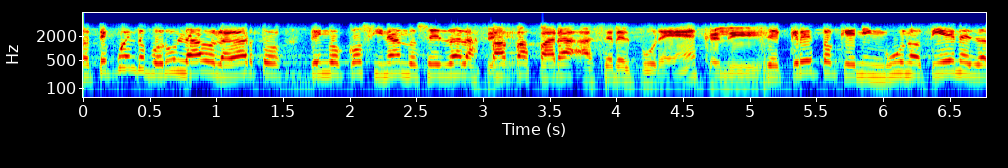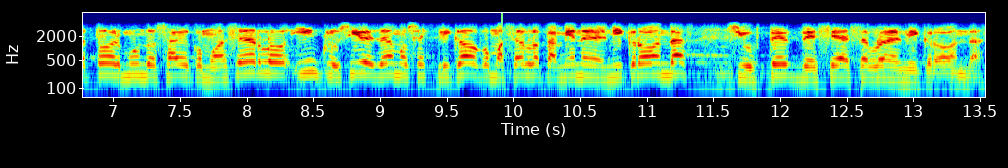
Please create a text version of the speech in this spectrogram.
No, te cuento por un lado, lagarto, tengo cocinándose ya las Sí. papas para hacer el puré. ¿eh? Qué lindo. Secreto que ninguno tiene, ya todo el mundo sabe cómo hacerlo, inclusive ya hemos explicado cómo hacerlo también en el microondas, si usted desea hacerlo en el microondas.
